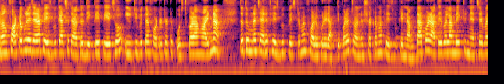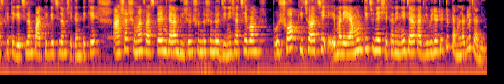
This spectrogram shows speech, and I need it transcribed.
এবং ফটোগুলো যারা ফেসবুকে আছে, তারা তো দেখতেই পেয়েছ, ইউটিউবে তো আর ফটো টটো পোস্ট করা হয় না। তো তোমরা চাইলে ফেসবুক পেজটা আমার ফলো করে রাখতে পারো চন্দ্রশাখা আমার ফেসবুকের নাম। তারপর রাতের বেলা আমরা একটু নেচার বাস্কেটে গেছিলাম পার্কে গেছিলাম, সেখান থেকে আসার সময় ফার্স্ট টাইম গেলাম, ভীষণ সুন্দর সুন্দর জিনিস আছে এবং সব কিছু আছে মানে এমন কিছু নেই সেখানে নেই। যাই হোক আজকে ভিডিওটা একটু কেমন লাগল জানিও।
